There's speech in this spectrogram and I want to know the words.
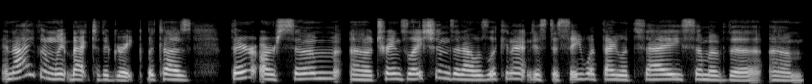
And I even went back to the Greek because there are some uh, translations that I was looking at just to see what they would say. Some of the um,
